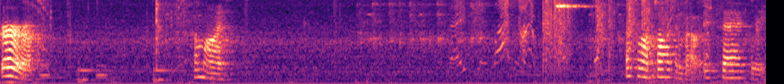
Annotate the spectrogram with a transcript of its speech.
Girl. Come on. That's what I'm talking about. Exactly.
